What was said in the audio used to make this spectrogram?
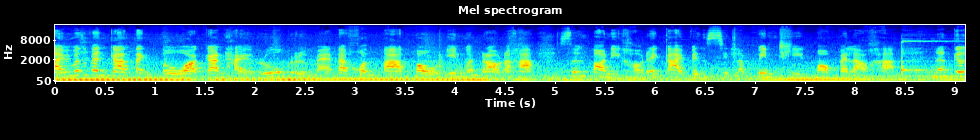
ล์ไม่ว่าจะเป็นการแต่งตัวการถ่ายรูปหรือแม้แต่ขนตาโตอินเหมือนเรานะคะ ซึ่งตอนนี้เขาได้กลายเป็นศิลปินทีป๊อปไปแล้วค่ะ นั่นก็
